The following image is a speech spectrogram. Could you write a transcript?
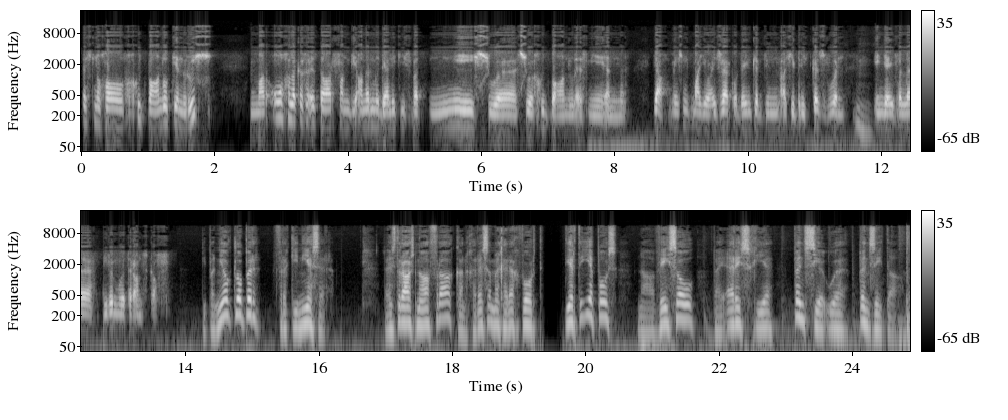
is nogal goed behandel teen roes, maar ongelukkig is daar van die ander modelletjies wat nie so so goed behandel is nie en ja, mens moet maar jou huiswerk ordentlik doen as jy by die kus woon hmm. en jy wil 'n nuwe motor aanskaf. Die paneelklopper vir 'n kineser. Luisteraars navraag kan gerus aan my gerig word deur te e-pos na wissel@rsg.co.za.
